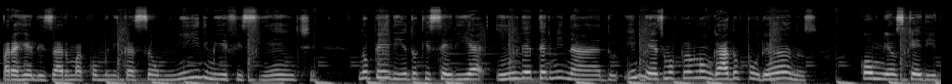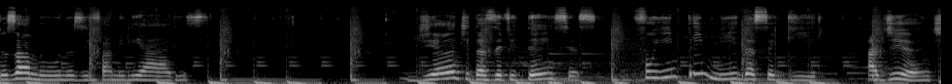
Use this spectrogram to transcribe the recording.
para realizar uma comunicação mínima e eficiente no período que seria indeterminado e mesmo prolongado por anos com meus queridos alunos e familiares. Diante das evidências, fui imprimida a seguir adiante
